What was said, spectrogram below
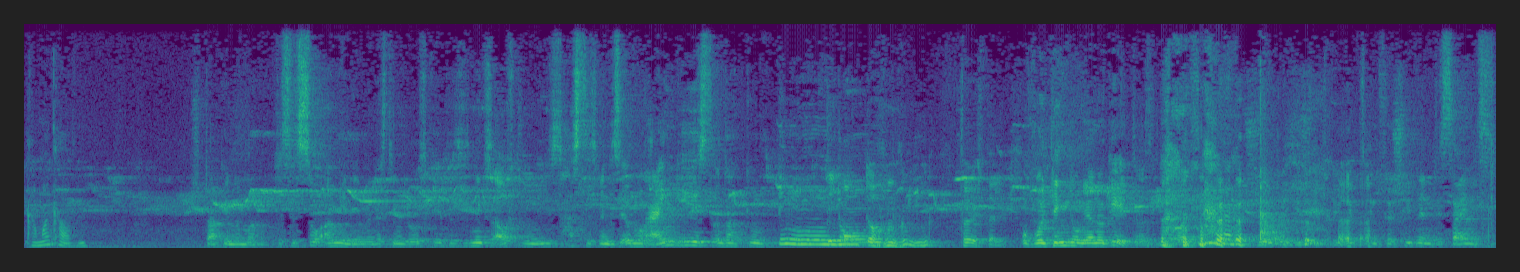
kann man kaufen. Starke Nummer. Das ist so angenehm, wenn das Ding losgeht. Das ist nichts Aufdringliches. Hast es, wenn du irgendwo reingehst und dann ding, ding, Ding dong. dong. Fürchterlich. Obwohl Ding Dong ja nur geht. Also, in verschiedenen Designs.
